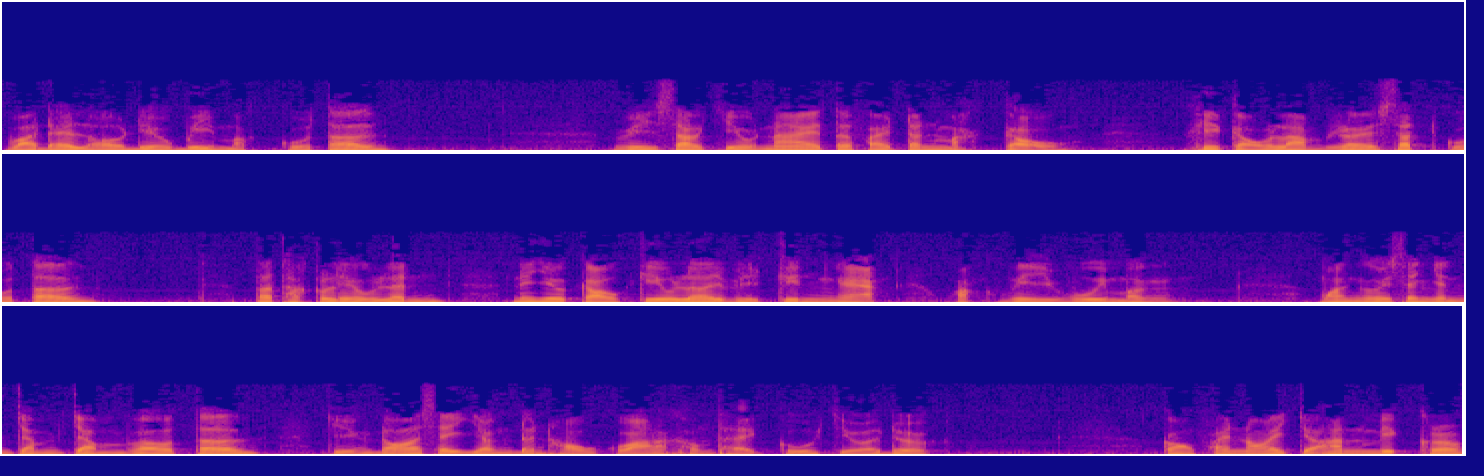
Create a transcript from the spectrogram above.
và để lộ điều bí mật của tớ. Vì sao chiều nay tớ phải tránh mặt cậu khi cậu làm rơi sách của tớ? Tớ thật liều lĩnh nếu như cậu kêu lên vì kinh ngạc hoặc vì vui mừng. Mọi người sẽ nhìn chằm chằm vào tớ, chuyện đó sẽ dẫn đến hậu quả không thể cứu chữa được. Còn phải nói cho anh Mycroft,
